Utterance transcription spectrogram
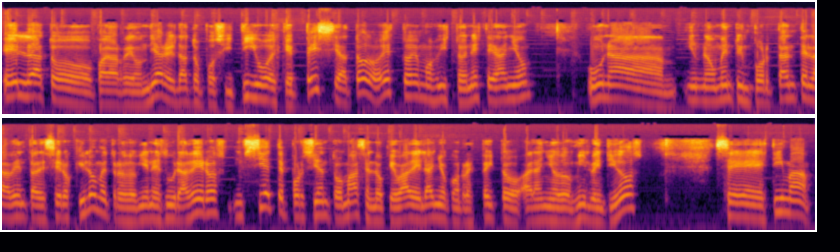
El dato, para redondear, el dato positivo es que pese a todo esto, hemos visto en este año un aumento importante en la venta de ceros kilómetros de bienes duraderos, un 7% más en lo que va del año con respecto al año 2022. Se estima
